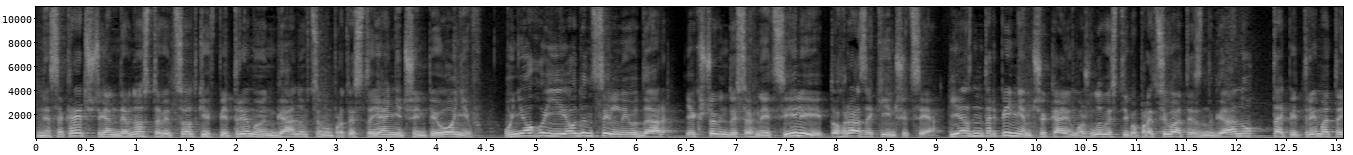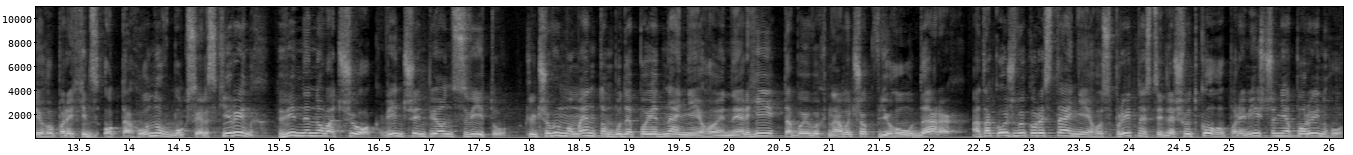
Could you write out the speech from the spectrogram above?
Не секрет, що я на 90% підтримую Нгану в цьому протистоянні чемпіонів. У нього є один сильний удар. Якщо він досягне цілі, то гра закінчиться. Я з нетерпінням чекаю можливості попрацювати з Нгану та підтримати його перехід з октагону в боксерський ринг. Він не новачок, він чемпіон світу. Ключовим моментом буде поєднання його енергії та бойових навичок в його ударах, а також використання його спритності для швидкого переміщення по рингу,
